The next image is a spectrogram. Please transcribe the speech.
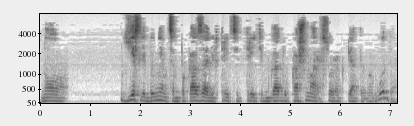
Но если бы немцам показали в 1933 году кошмар 1945 года,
